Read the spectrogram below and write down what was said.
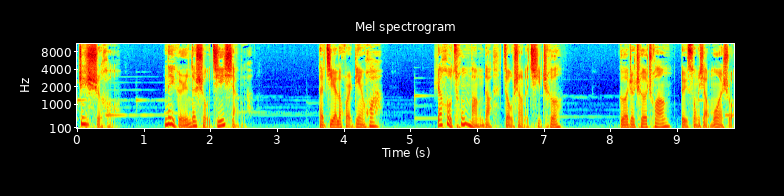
这时候，那个人的手机响了，他接了会儿电话。然后匆忙的走上了汽车，隔着车窗对宋小沫说：“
